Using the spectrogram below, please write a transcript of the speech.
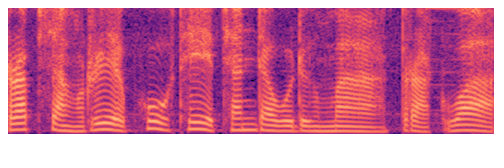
รับสั่งเรียกพวกเทพชั้นดาวดึงมาตรัสว่า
